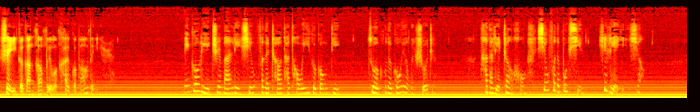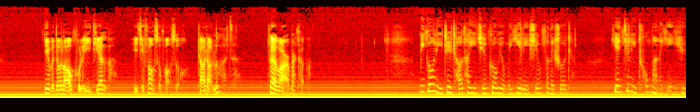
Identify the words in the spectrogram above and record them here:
是一个刚刚被我开过包的女人。民工李志满脸兴奋的朝他同一个工地做工的工友们说着，他的脸涨红，兴奋的不行，一脸淫笑。你们都劳苦了一天了，一起放松放松，找找乐子，再玩玩他吧。民工李智朝他一群工友们一脸兴奋的说着。眼睛里充满了淫欲，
